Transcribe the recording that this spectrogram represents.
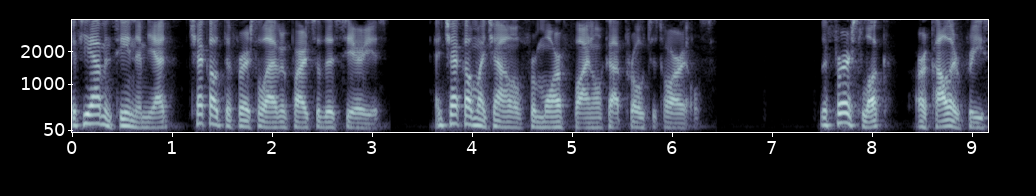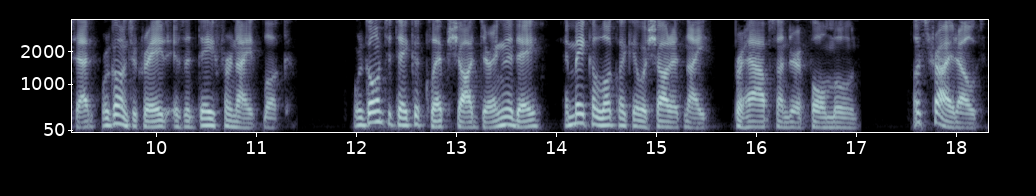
If you haven't seen them yet, check out the first 11 parts of this series, and check out my channel for more Final Cut Pro tutorials. The first look, or color preset, we're going to create is a day for night look. We're going to take a clip shot during the day and make it look like it was shot at night, perhaps under a full moon. Let's try it out.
